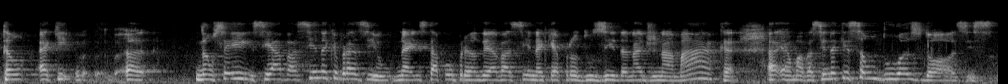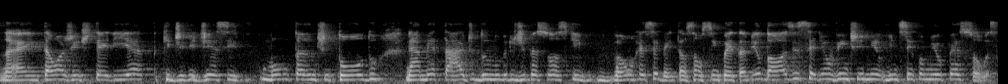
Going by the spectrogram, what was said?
Então, é que. Uh, não sei se a vacina que o Brasil né, está comprando é a vacina que é produzida na Dinamarca, é uma vacina que são duas doses, né? Então a gente teria que dividir esse montante todo, né, a metade do número de pessoas que vão receber. Então são 50 mil doses, seriam 20 mil, 25 mil pessoas.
